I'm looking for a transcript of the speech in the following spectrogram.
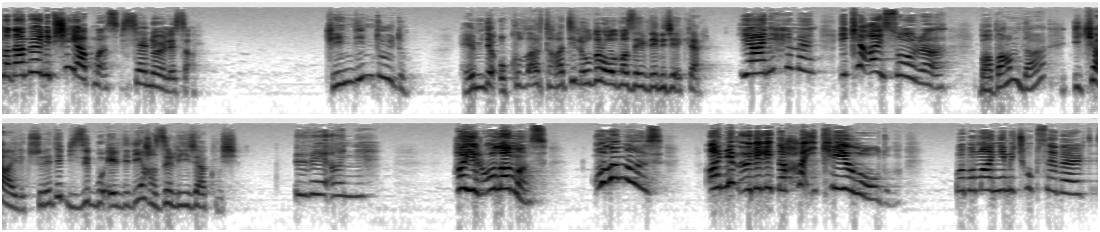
almadan böyle bir şey yapmaz. Sen öyle san. Kendim duydum. Hem de okullar tatil olur olmaz evlenecekler. Yani hemen iki ay sonra. Babam da iki aylık sürede bizi bu evliliğe hazırlayacakmış. Üvey anne. Hayır olamaz. Olamaz. Annem öleli daha iki yıl oldu. Babam annemi çok severdi.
